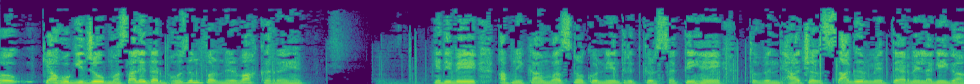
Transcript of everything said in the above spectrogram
आ, क्या होगी जो मसालेदार भोजन पर निर्वाह कर रहे हैं? यदि वे अपनी काम वासनों को नियंत्रित कर सकते हैं तो विंध्याचल सागर में तैरने लगेगा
